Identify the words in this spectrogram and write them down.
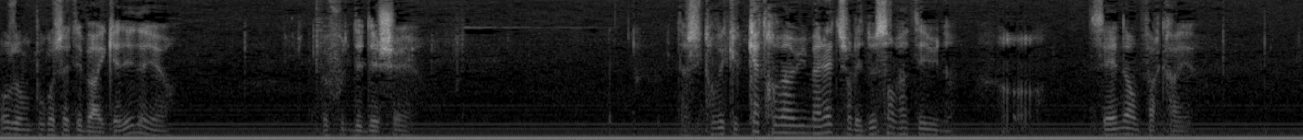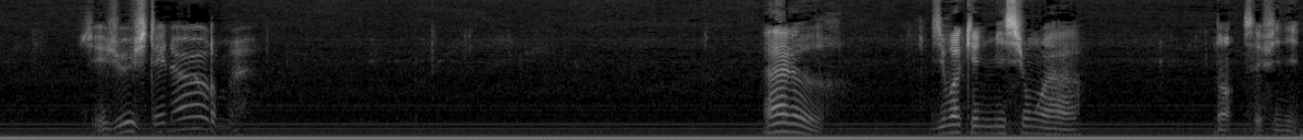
On demande pourquoi ça a été barricadé d'ailleurs? On peut foutre des déchets. J'ai trouvé que 88 mallettes sur les 221. Oh, C'est énorme Far Cry. C'est juste énorme. Alors, dis-moi qu'il y a une mission à... Non, c'est fini.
